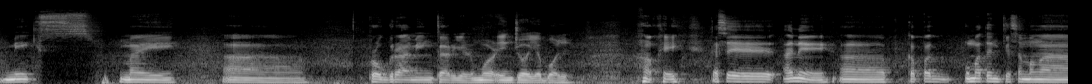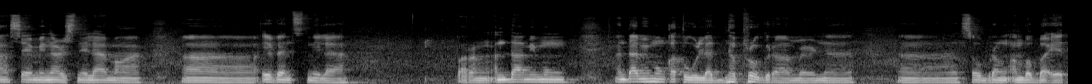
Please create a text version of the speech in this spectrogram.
makes my uh, programming career more enjoyable. Okay? Kasi ano eh, uh, kapag umattend ka sa mga seminars nila, mga uh, events nila, parang ang dami mong ang dami mong katulad na programmer na uh, sobrang ambabait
